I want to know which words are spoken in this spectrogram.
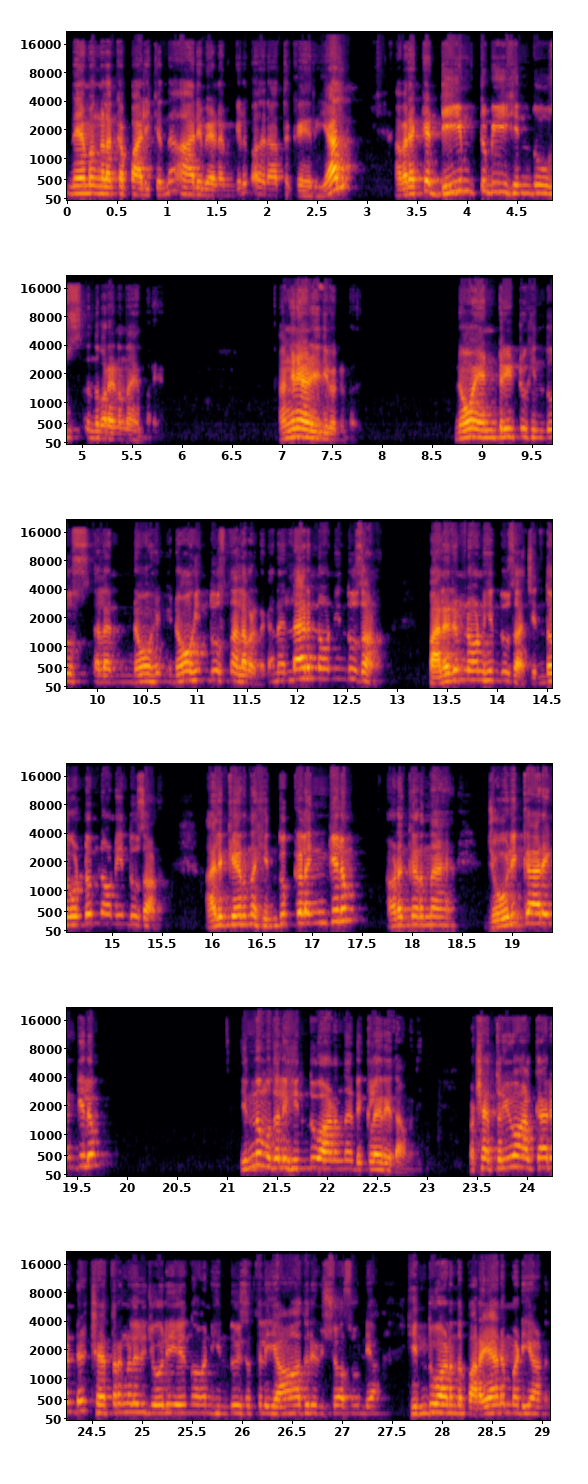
നിയമങ്ങളൊക്കെ പാലിക്കുന്ന ആര് വേണമെങ്കിലും അതിനകത്ത് കയറിയാൽ അവരൊക്കെ ഡീം ടു ബി ഹിന്ദുസ് എന്ന് പറയണം ഞാൻ പറയാം. അങ്ങനെയാണ് എഴുതി വെക്കേണ്ടത്. നോ എൻട്രി ടു ഹിന്ദുസ് അല്ല നോ നോ ഹിന്ദുസ് എന്നല്ല പറയുന്നത് കാരണം എല്ലാവരും നോൺ ഹിന്ദുസ് ആണ്. പലരും നോൺ ഹിന്ദുസാ ചിന്ത കൊണ്ടും നോൺ ഹിന്ദുസ് ആണ്. അതിൽ കയറുന്ന ഹിന്ദുക്കളെങ്കിലും അവിടെ കയറുന്ന ജോലിക്കാരെങ്കിലും ഇന്നു മുതൽ ഹിന്ദു ആണെന്ന് ഡിക്ലെയർ ചെയ്താൽ മതി. പക്ഷെ എത്രയോ ആൾക്കാരുണ്ട് ക്ഷേത്രങ്ങളിൽ ജോലി ചെയ്യുന്നു അവൻ ഹിന്ദുയിസത്തിൽ യാതൊരു വിശ്വാസവും ഇല്ല. ഹിന്ദു ആണെന്ന് പറയാനും മടിയാണ്.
